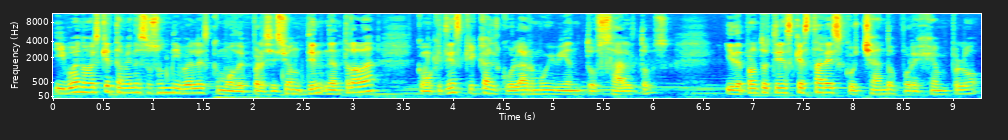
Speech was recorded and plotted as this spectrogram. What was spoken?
y bueno, es que también esos son niveles como de precisión. De entrada, como que tienes que calcular muy bien tus saltos. Y de pronto tienes que estar escuchando, por ejemplo,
